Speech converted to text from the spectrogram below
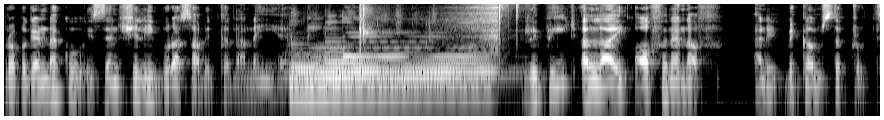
प्रोपेगेंडा को इसेंशियली बुरा साबित करना नहीं है। Repeat a lie often enough and it becomes the truth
